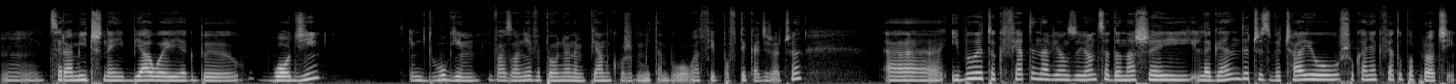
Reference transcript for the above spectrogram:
mm, ceramicznej, białej jakby łodzi, w takim długim wazonie wypełnionym pianką, żeby mi tam było łatwiej powtykać rzeczy. E, I były to kwiaty nawiązujące do naszej legendy czy zwyczaju szukania kwiatu paproci.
